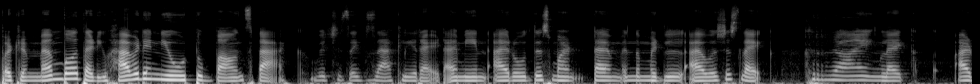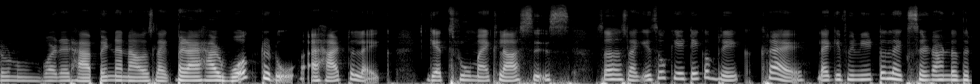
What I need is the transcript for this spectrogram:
but remember that you have it in you to bounce back, which is exactly right. I mean, I wrote this one time in the middle, I was just like crying, like I don't know what had happened, and I was like, but I had work to do. I had to like get through my classes. So I was like, it's okay, take a break, cry. Like if you need to like sit under the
